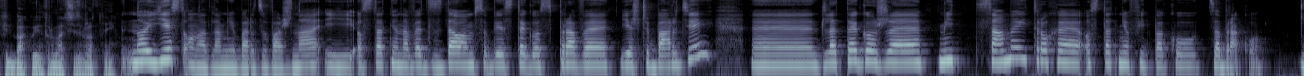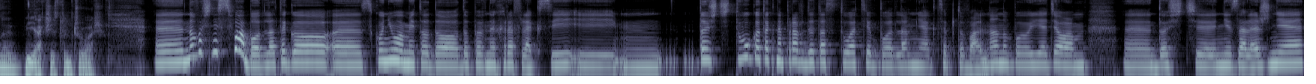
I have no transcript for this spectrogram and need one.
feedbacku, informacji zwrotnej? No jest ona dla mnie bardzo ważna i ostatnio nawet zdałam sobie z tego sprawę jeszcze bardziej, e, dlatego że mi samej trochę ostatnio feedbacku zabrakło. No, jak się z tym czułaś? E, no właśnie słabo, dlatego e, skłoniło mnie to do, do pewnych refleksji i mm, dość długo tak naprawdę ta sytuacja była dla mnie akceptowalna, no bo ja działam e, dość niezależnie,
